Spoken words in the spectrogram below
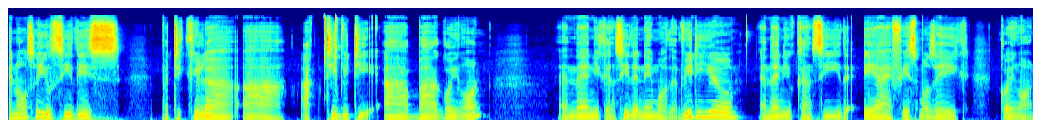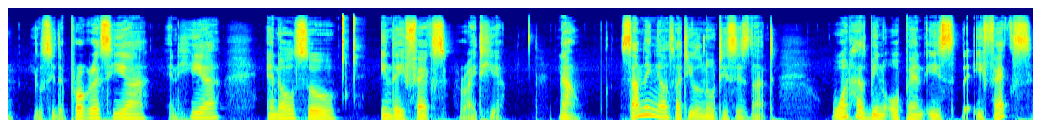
And also you'll see this particular uh, activity uh, bar going on. And then you can see the name of the video and then you can see the AI face mosaic going on. You'll see the progress here and here and also in the effects right here. Now, something else that you'll notice is that what has been opened is the effects,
